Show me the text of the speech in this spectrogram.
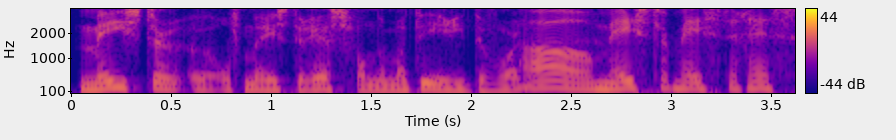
meester of meesteres van de materie te worden. Oh, meester, meesteres.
